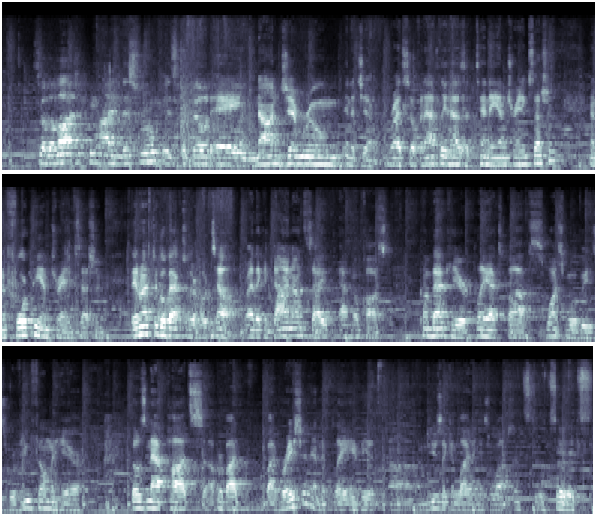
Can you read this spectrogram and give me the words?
so the logic behind this room is to build a non-gym room in a gym, right? So if an athlete has a 10 a.m. training session and a 4 p.m. training session, they don't have to go back to their hotel, right? They can dine on site at no cost, come back here, play Xbox, watch movies, review film in here. Those nap pods uh, provide vibration and they play ambient uh, music and lighting as well. It's, it's, it's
